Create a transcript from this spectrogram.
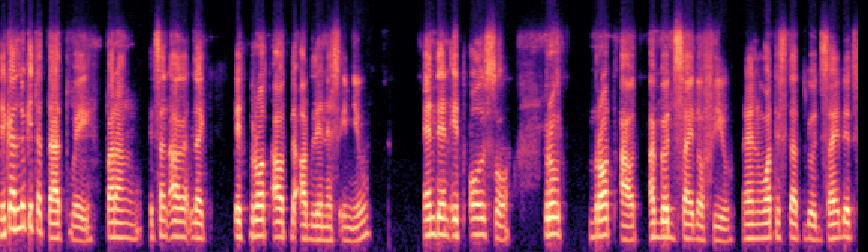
you can look at it that way. Parang it's an uh, like it brought out the ugliness in you. And then it also brought brought out a good side of you. And what is that good side? It's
